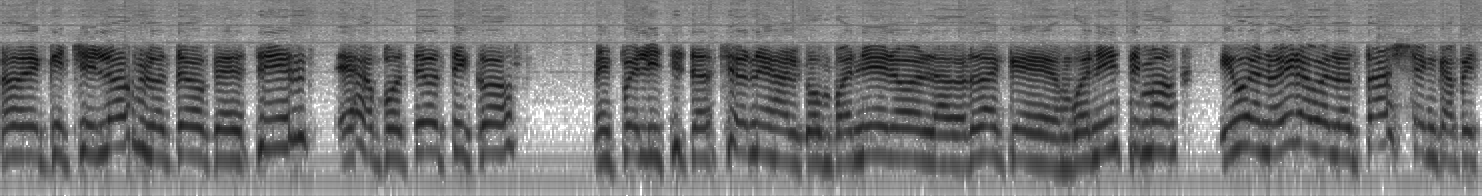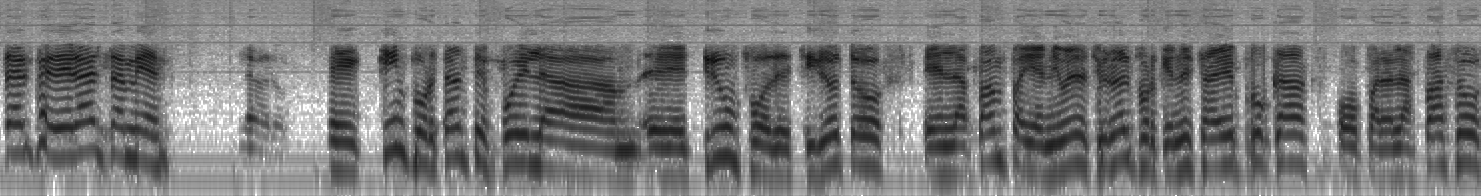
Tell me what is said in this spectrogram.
lo de Kichilov, lo tengo que decir, es apoteótico. Mis felicitaciones al compañero, la verdad que buenísimo. Y bueno, ir a balotaje en Capital Federal también. Eh, qué importante fue la, eh, el triunfo de Siroto en La Pampa y a nivel nacional, porque en esa época, o para las PASO,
